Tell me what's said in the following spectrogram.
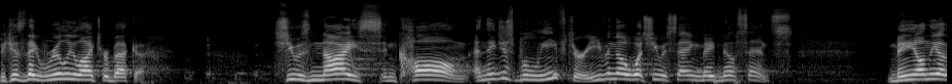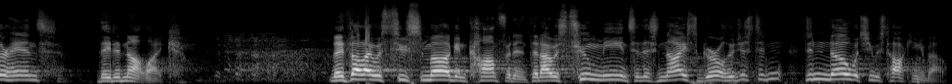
because they really liked Rebecca. She was nice and calm, and they just believed her, even though what she was saying made no sense. Me, on the other hand, they did not like. They thought I was too smug and confident, that I was too mean to this nice girl who just didn't, didn't know what she was talking about.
